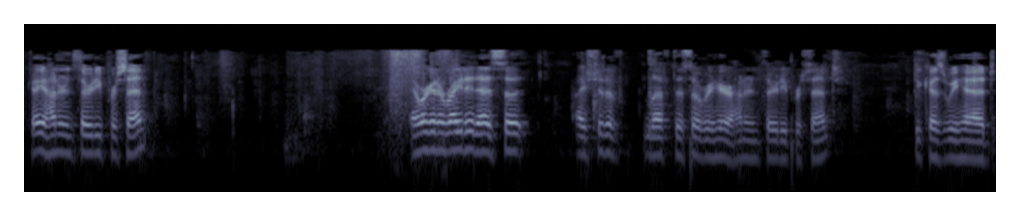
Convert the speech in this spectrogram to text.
Okay, 130%. And we're going to write it as so I should have left this over here 130% because we had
